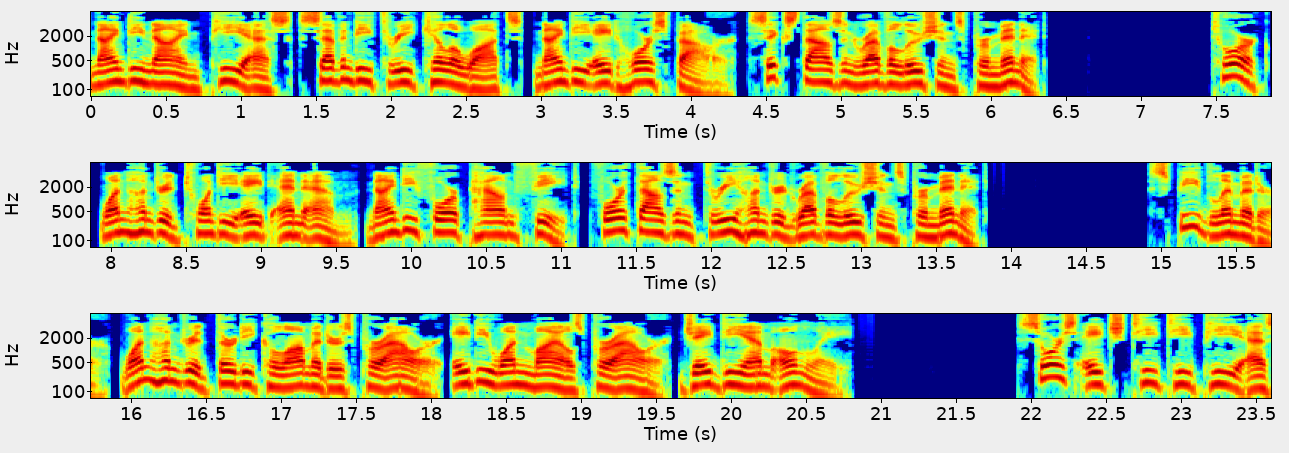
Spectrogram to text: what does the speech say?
99 PS 73 kilowatts 98 horsepower 6000 revolutions per minute Torque 128 Nm 94 pound-feet 4300 revolutions per minute. Speed limiter 130 km per hour 81 miles per hour JDM only Source https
